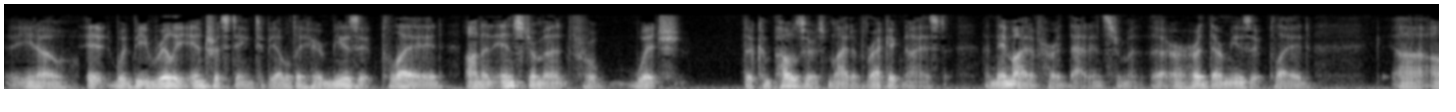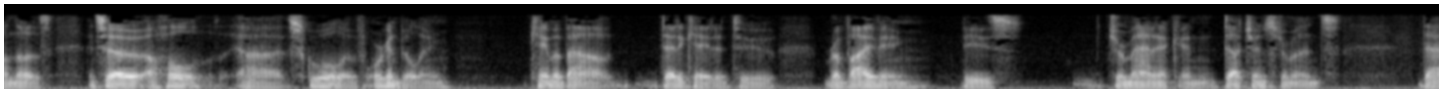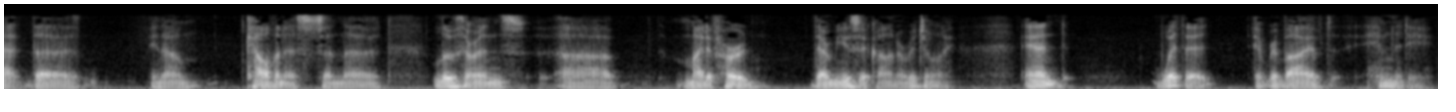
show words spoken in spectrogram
You know, it would be really interesting to be able to hear music played on an instrument for which the composers might have recognized and they might have heard that instrument uh, or heard their music played uh, on those. And so a whole uh, school of organ building came about dedicated to reviving these Germanic and Dutch instruments that the you know Calvinists and the Lutherans uh, might have heard their music on originally. And with it, it revived hymnody.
